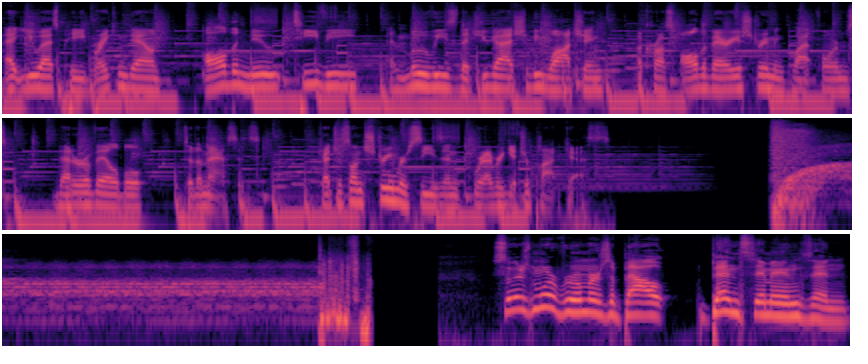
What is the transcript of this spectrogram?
at USP breaking down all the new TV and movies that you guys should be watching across all the various streaming platforms that are available to the masses. Catch us on Streamer Season wherever you get your podcasts. So there's more rumors about Ben Simmons and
